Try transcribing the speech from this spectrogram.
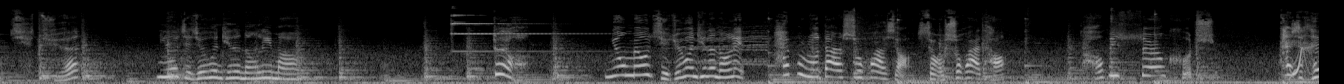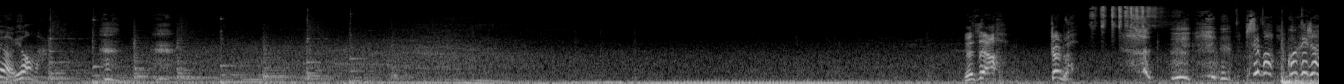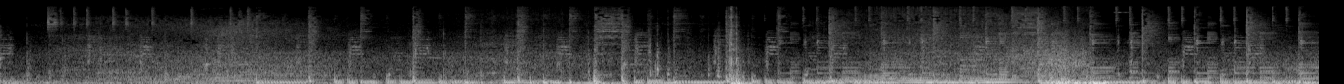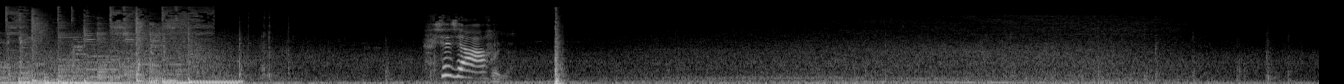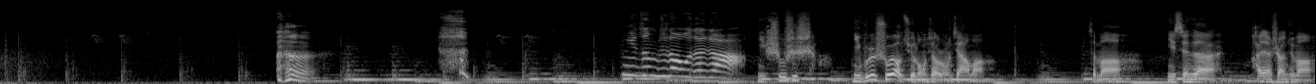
解决？你有解决问题的能力吗？对哦，你又没有解决问题的能力，还不如大事化小，小事化逃。逃避虽然可耻，但是很有用嘛。袁思雅，站住！谢谢啊。你怎么知道我在这儿？你是不是傻？你不是说要去龙小荣家吗？怎么，你现在还想上去吗？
